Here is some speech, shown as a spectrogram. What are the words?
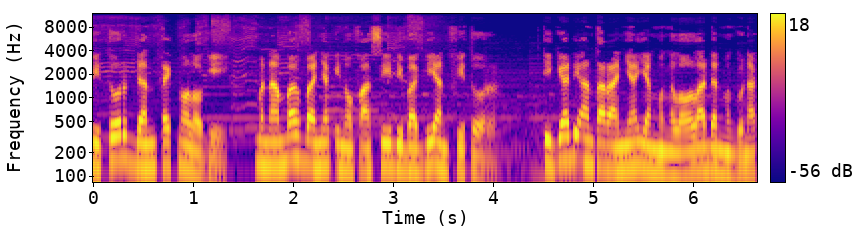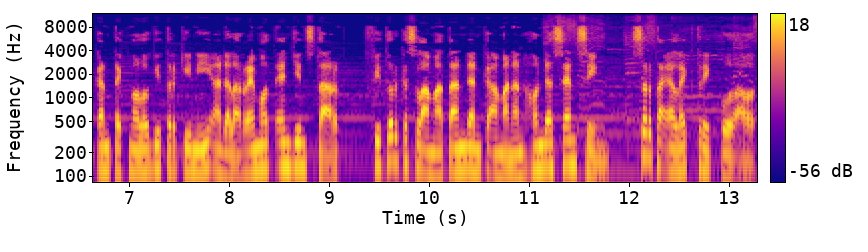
Fitur dan teknologi. Menambah banyak inovasi di bagian fitur. Tiga di antaranya yang mengelola dan menggunakan teknologi terkini adalah Remote Engine Start, fitur keselamatan dan keamanan Honda Sensing, serta Electric Pull-Out.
